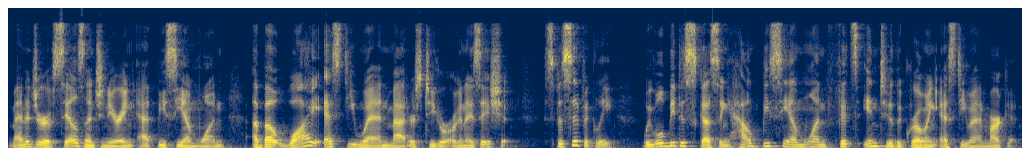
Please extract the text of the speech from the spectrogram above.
Manager of Sales Engineering at BCM One, about why SD-WAN matters to your organization. Specifically, we will be discussing how BCM One fits into the growing SD-WAN market.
